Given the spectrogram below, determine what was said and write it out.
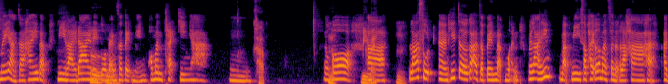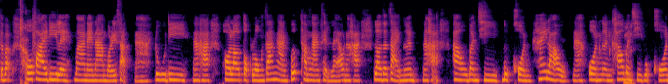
ไม่อยากจะให้แบบมีรายได้ในตัวเออ bank statement เพราะมัน tracking ยากอืมครับ แล้วก็มีไหมอ่าอืมล่าสุดอ่าที่เจอก็อาจจะเป็นแบบเหมือน เวลาที่แบบมีซัพพลายเออร์มาเสนอราคาค่ะ อาจจะแบบครับโปรไฟล์ดีเลยมาในนามบริษัทนะดูดีนะคะ พอเราตกลงจ้างงานปุ๊บทำงานเสร็จแล้วนะคะ เราจะจ่ายเงินนะคะ เอาบัญชีบุคคลให้เรานะโอนเงินเข้าอืมบัญชีบุคคล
